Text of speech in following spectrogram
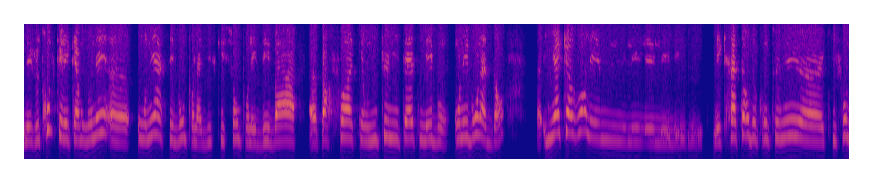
Mais je trouve que les Camerounais, euh, on est assez bon pour la discussion, pour les débats, euh, parfois qui ont ni queue ni tête, mais bon, on est bon là-dedans. Euh, il n'y a qu'à voir les, les, les, les, les, créateurs de contenu qui font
